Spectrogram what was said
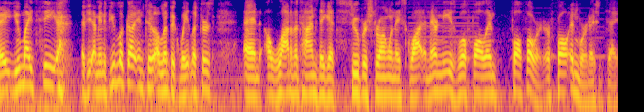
Okay, you might see if you I mean if you look into Olympic weightlifters and a lot of the times they get super strong when they squat and their knees will fall in fall forward or fall inward, I should say.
